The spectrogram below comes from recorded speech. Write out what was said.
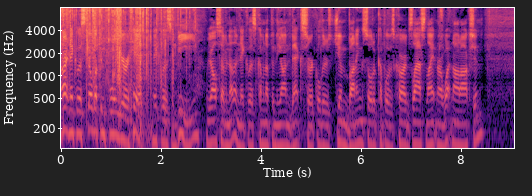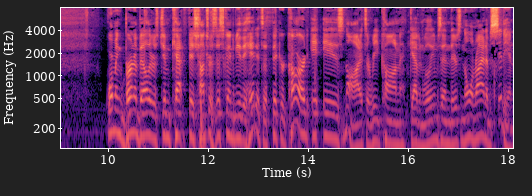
All right, Nicholas, still looking for your hit, Nicholas V. We also have another Nicholas coming up in the on-deck circle. There's Jim Bunning, sold a couple of his cards last night in our Whatnot auction. Warming Bernabel, there's Jim Catfish Hunter. Is this going to be the hit? It's a thicker card. It is not. It's a Recon Gavin Williams. And there's Nolan Ryan Obsidian,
